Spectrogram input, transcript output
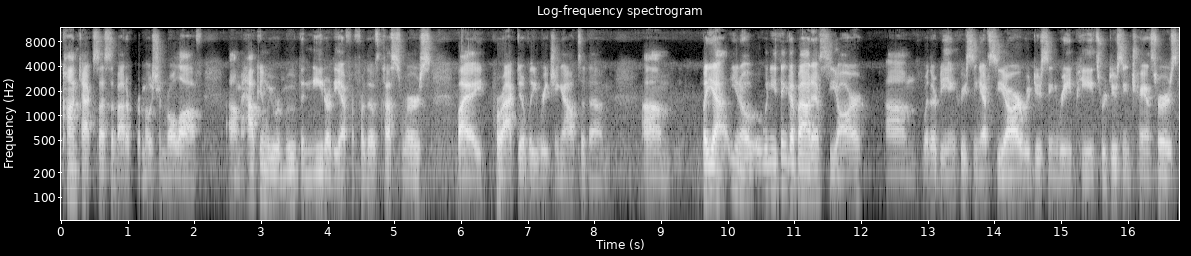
contacts us about a promotion roll off, um, how can we remove the need or the effort for those customers by proactively reaching out to them? Um, but yeah, you know, when you think about FCR, um, whether it be increasing FCR, reducing repeats, reducing transfers,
